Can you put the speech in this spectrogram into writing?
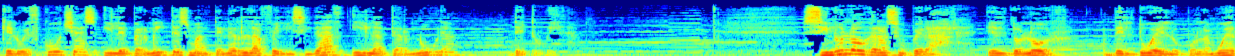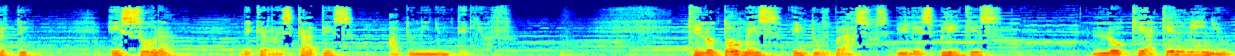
que lo escuchas y le permites mantener la felicidad y la ternura de tu vida. Si no logras superar el dolor del duelo por la muerte, es hora de que rescates a tu niño interior. Que lo tomes en tus brazos y le expliques lo que aquel niño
